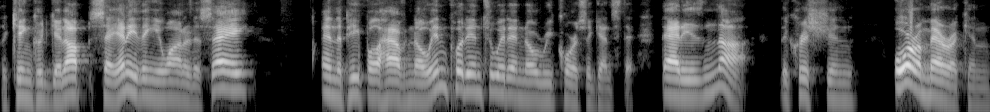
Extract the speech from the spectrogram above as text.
The king could get up, say anything he wanted to say, and the people have no input into it and no recourse against it. That is not the Christian or American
